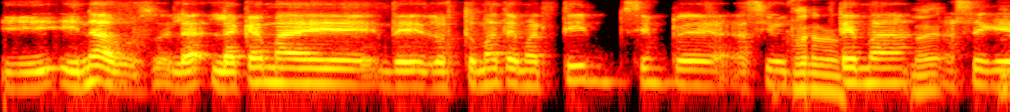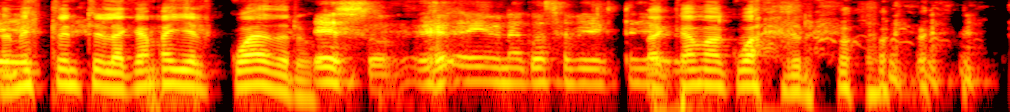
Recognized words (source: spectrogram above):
Y, nada, pues, la, cama de, los tomates Martín siempre ha sido un tema. La, la mezcla entre la cama y el cuadro. Eso, es una cosa bien extraña. La cama cuadro.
